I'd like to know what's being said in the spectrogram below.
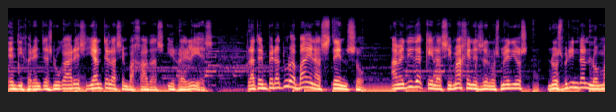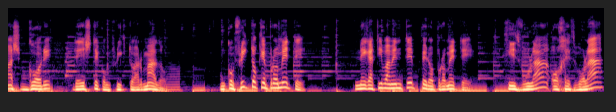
en diferentes lugares y ante las embajadas israelíes. La temperatura va en ascenso a medida que las imágenes de los medios nos brindan lo más gore de este conflicto armado. Un conflicto que promete, negativamente, pero promete. Hezbollah o Hezbollah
